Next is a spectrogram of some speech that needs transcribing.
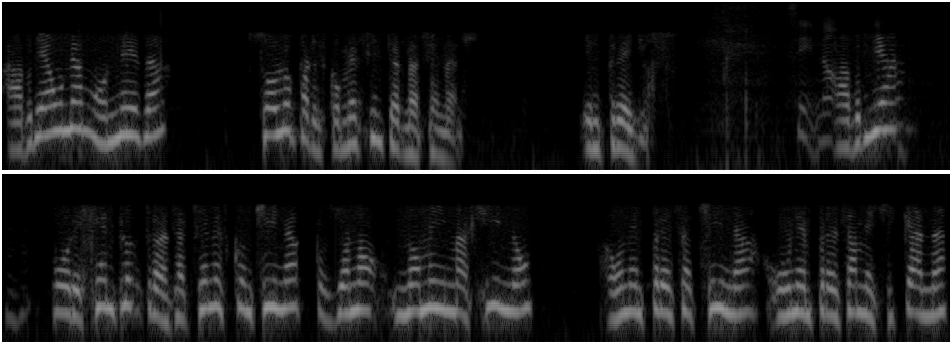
Habría una moneda solo para el comercio internacional, entre ellos. Sí, no. Habría, por ejemplo, transacciones con China, pues yo no, no me imagino a una empresa china o una empresa mexicana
